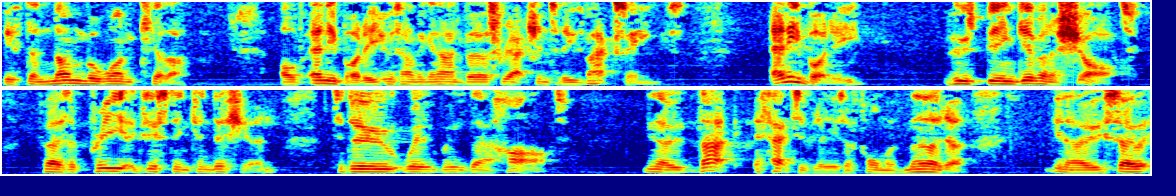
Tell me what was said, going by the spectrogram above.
is the number one killer of anybody who's having an adverse reaction to these vaccines. Anybody who's being given a shot who has a pre-existing condition to do with, with their heart, you know, that effectively is a form of murder. You know, so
